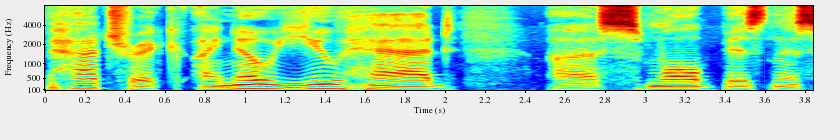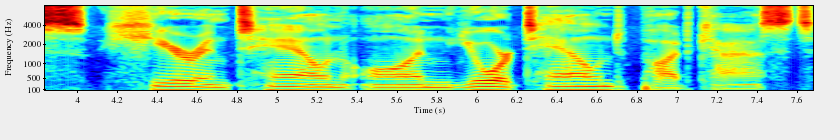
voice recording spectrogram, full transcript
Patrick, I know you had a small business here in town on your Town podcast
